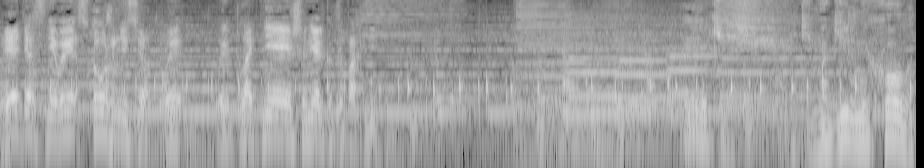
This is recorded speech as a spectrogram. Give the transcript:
Ветер с Невы стужу несет. Вы, вы плотнее шинельку запахните. Экий, экий могильный холод.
